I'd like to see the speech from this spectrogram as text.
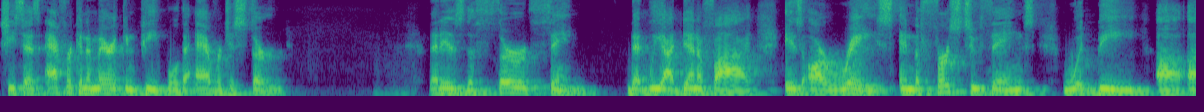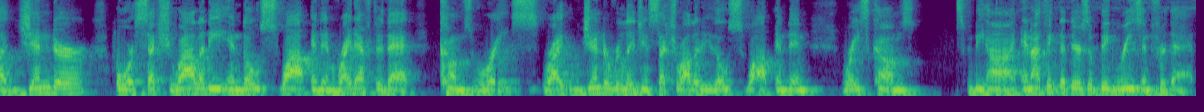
she says African American people, the average is third. That is the third thing that we identify is our race. And the first two things would be uh, uh, gender or sexuality, and those swap. And then right after that comes race, right? Gender, religion, sexuality, those swap. And then race comes behind. And I think that there's a big reason for that.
